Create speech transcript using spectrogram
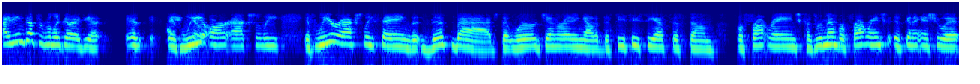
I think that's a really good idea. If, if we are actually if we are actually saying that this badge that we're generating out of the CCCS system for Front Range, because remember Front Range is going to issue it,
